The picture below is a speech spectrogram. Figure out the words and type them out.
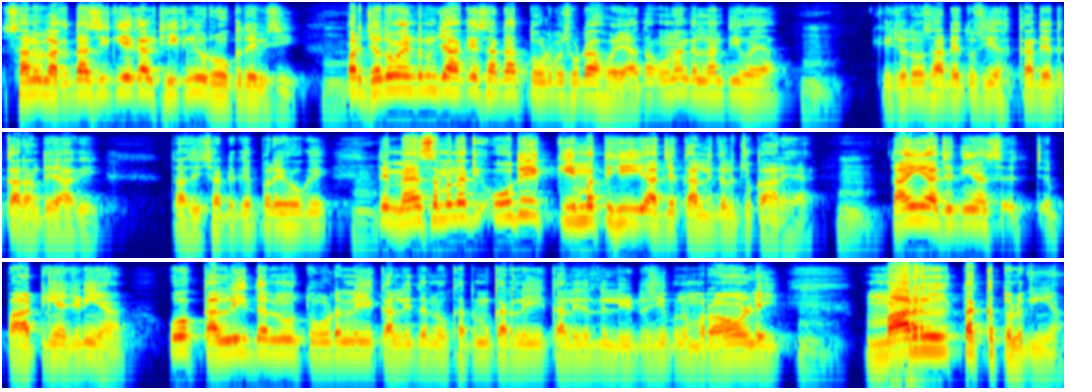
ਸਾਨੂੰ ਲੱਗਦਾ ਸੀ ਕਿ ਇਹ ਗੱਲ ਠੀਕ ਨਹੀਂ ਉਹ ਰੋਕਦੇ ਵੀ ਸੀ। ਪਰ ਜਦੋਂ ਐਂਡ ਨੂੰ ਜਾ ਕੇ ਸਾਡਾ ਤੋੜ ਵਿਛੋੜਾ ਹੋਇਆ ਤਾਂ ਉਹਨਾਂ ਗੱਲਾਂ ਤੇ ਹੋਇਆ ਕਿ ਜਦੋਂ ਸਾਡੇ ਤੁਸੀਂ ਹੱਕਾਂ ਦੇ ਅਧਿਕਾਰਾਂ ਤੇ ਆ ਗਏ ਤਾਂ ਅਸੀਂ ਛੱਡ ਕੇ ਪਰੇ ਹੋ ਗਏ। ਤੇ ਮੈਂ ਸਮਝਦਾ ਕਿ ਉਹਦੀ ਕੀਮਤ ਹੀ ਅੱਜ ਅਕਾਲੀ ਦਲ ਚੁਕਾ ਰਿਹਾ। ਤਾਂ ਹੀ ਅੱਜ ਦੀਆਂ ਪਾਰਟੀਆਂ ਜਿਹੜੀਆਂ ਉਹ ਅਕਾਲੀ ਦਲ ਨੂੰ ਤੋੜਨ ਲਈ ਅਕਾਲੀ ਦਲ ਨੂੰ ਖਤਮ ਕਰਨ ਲਈ ਅਕਾਲੀ ਦਲ ਦੀ ਲੀਡਰਸ਼ਿਪ ਨੂੰ ਮਰਾਉਣ ਲਈ ਮਾਰਨ ਤੱਕ ਤੁਲ ਗਈਆਂ।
